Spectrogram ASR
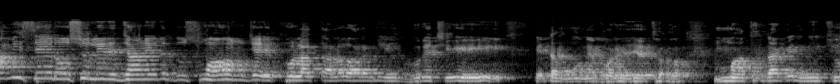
আমি সেই রসুলের জানের দুশ্মন যে খোলা তালোয়ার নিয়ে ঘুরেছি, এটা মনে পড়ে যেত। মাথাটাকে নিচু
